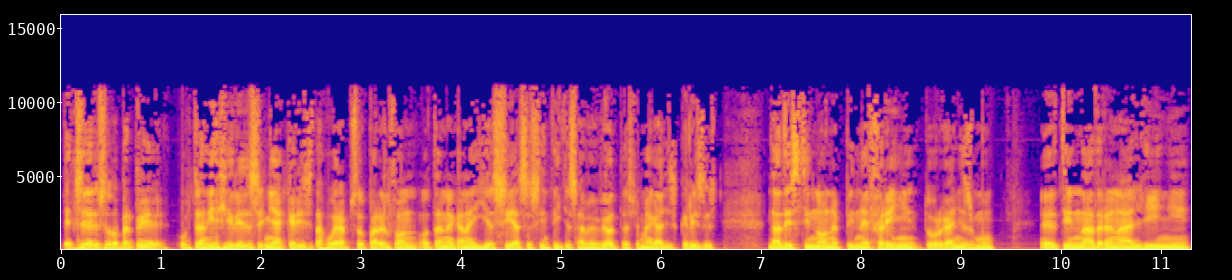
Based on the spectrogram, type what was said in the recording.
Δεν ξέρεις, εδώ πρέπει όταν διαχειρίζεσαι μια κρίση. Τα έχω γράψει στο παρελθόν, όταν έκανα ηγεσία σε συνθήκες αβεβαιότητας και μεγάλης κρίσης, να δεις την νεφρίνη του οργανισμού, ε, την αδρεναλίνη,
